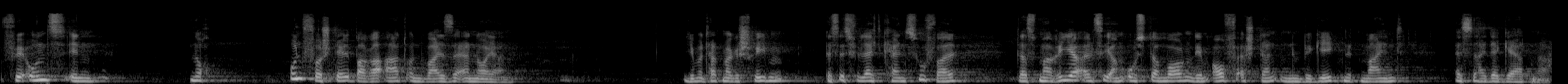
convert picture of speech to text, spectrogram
für uns in noch unvorstellbarer Art und Weise erneuern. Jemand hat mal geschrieben, es ist vielleicht kein Zufall, dass Maria, als sie am Ostermorgen dem Auferstandenen begegnet, meint, es sei der Gärtner.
